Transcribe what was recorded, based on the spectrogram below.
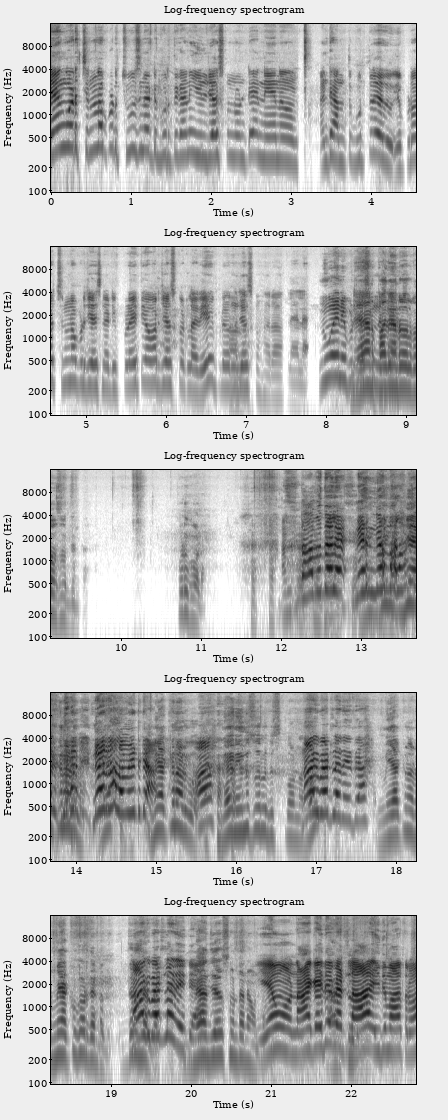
నేను కూడా చిన్నప్పుడు చూసినట్టు గుర్తు కానీ వీళ్ళు చేసుకుంటుంటే నేను అంటే అంత గుర్తులేదు. ఎప్పుడో చిన్నప్పుడు చేసినట్టు. ఇప్పుడైతే ఎవరు చేసుకోవట్లేదు. ఇప్పుడు ఎవరు. చేసుకుంటున్నారా. నువ్వైనా ఇప్పుడు? పదిహేను రోజులకు వస్తుంది తింటా. ఇప్పుడు కూడా. నేను అడుగు. నేను వాళ్ళ ఇంటికా? మీ అక్కను అడుగు. ఆ? నేను ఎన్ని సూర్లు పిసుకున్నాను నాకు పెట్టలేదు అయితే. మీ అక్కను. మీ అక్క కూడా తింటది. నాకు. పెట్టలేదు అయితే. చేసుకుంటానే ఏమో నాకైతే పెట్టలా? ఇది మాత్రం.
